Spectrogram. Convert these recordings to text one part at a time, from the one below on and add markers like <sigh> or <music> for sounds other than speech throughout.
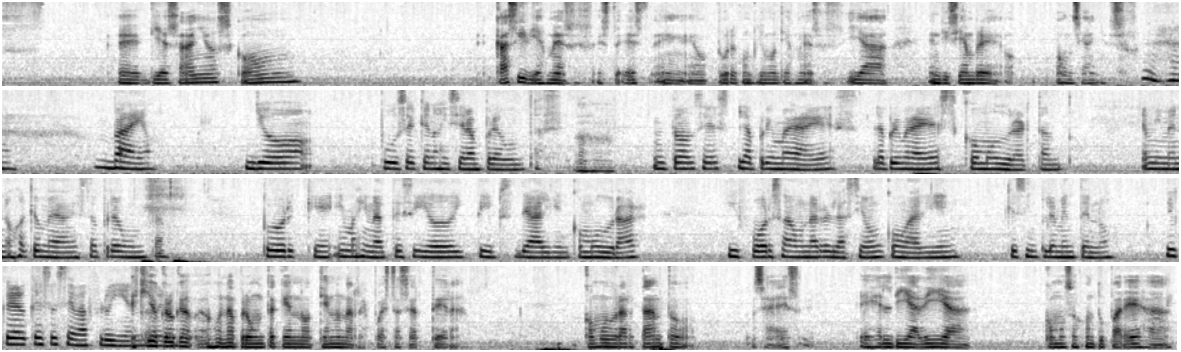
eh, 10 años con casi 10 meses. Este, este- en, en octubre cumplimos 10 meses. Y ya en diciembre o- 11 años. Vaya, yo puse que nos hicieran preguntas. Ajá. Entonces, la primera es, la primera es cómo durar tanto. A mí me enoja que me hagan esta pregunta porque imagínate si yo doy tips de alguien cómo durar y forza una relación con alguien que simplemente no. Yo creo que eso se va fluyendo. Es que yo creo que ¿verdad? es una pregunta que no tiene una respuesta certera. ¿Cómo durar tanto? O sea, es, es el día a día, cómo sos con tu pareja,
